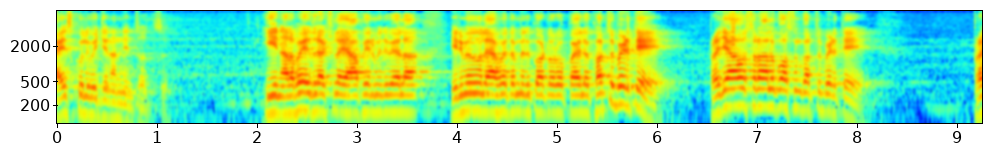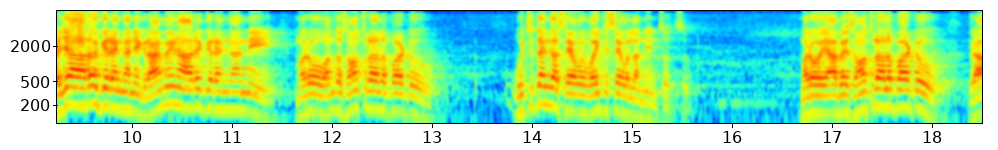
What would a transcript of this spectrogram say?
హై స్కూల్ విద్యను అందించవచ్చు. ఈ నలభై ఐదు లక్షల యాభై ఎనిమిది వేల ఎనిమిది వందల యాభై తొమ్మిది కోట్ల రూపాయలు ఖర్చు పెడితే ప్రజా అవసరాల కోసం ఖర్చు పెడితే ప్రజా ఆరోగ్య రంగాన్ని గ్రామీణ ఆరోగ్య రంగాన్ని మరో వంద సంవత్సరాల పాటు ఉచితంగా సేవ వైద్య సేవలు అందించవచ్చు. మరో యాభై సంవత్సరాల పాటు గ్రా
